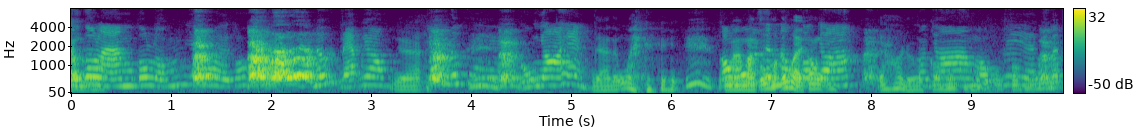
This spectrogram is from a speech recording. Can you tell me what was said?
tự cô làm cô lụm vô rồi cô có nước đẹp phải không? Dạ. Giống nước rượu nho ha dạ đúng rồi. Con mà mà cũng đúng rồi con cho. Dạ thôi được con con cho không một con cái không, con không,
